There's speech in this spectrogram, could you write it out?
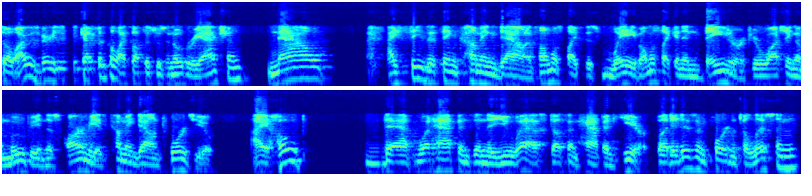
So I was very skeptical. I thought this was an overreaction. Now I see the thing coming down. It's almost like this wave, almost like an invader if you're watching a movie and this army is coming down towards you. I hope that what happens in the U.S. doesn't happen here. But it is important to listen,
